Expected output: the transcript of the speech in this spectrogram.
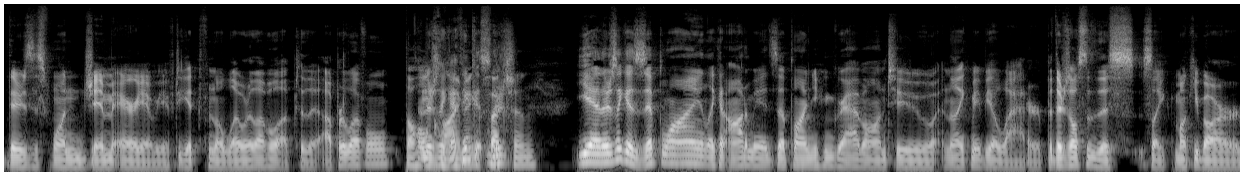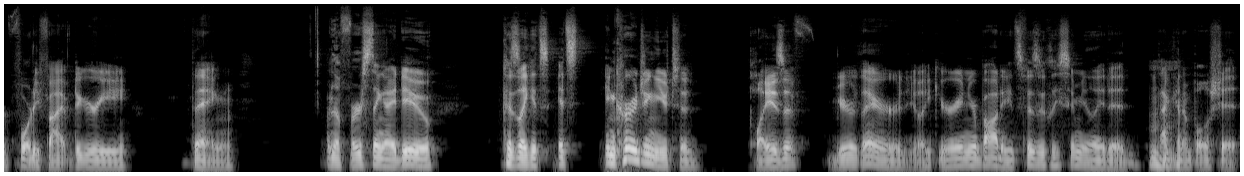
There's this one gym area where you have to get from the lower level up to the upper level. The And whole there's, like, I climbing think there's- section. Yeah, there's like a zip line, like an automated zip line you can grab onto, and like maybe a ladder. But there's also this, like monkey bar 45 degree thing. And the first thing I do, because like it's it's encouraging you to play as if you're there, you're, like you're in your body, it's physically simulated, that Mhm. kind of bullshit.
